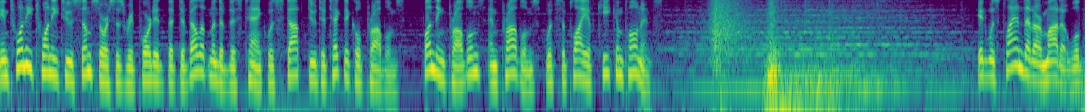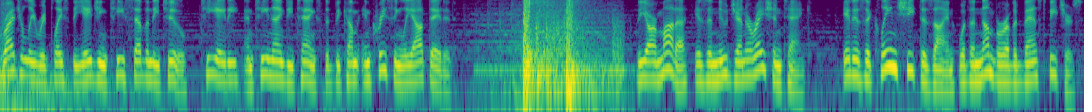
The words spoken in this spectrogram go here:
In 2022 some sources reported that development of this tank was stopped due to technical problems, funding problems and problems with supply of key components. It was planned that Armata will gradually replace the aging T-72, T-80 and T-90 tanks that become increasingly outdated. The Armata is a new generation tank. It is a clean sheet design with a number of advanced features.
